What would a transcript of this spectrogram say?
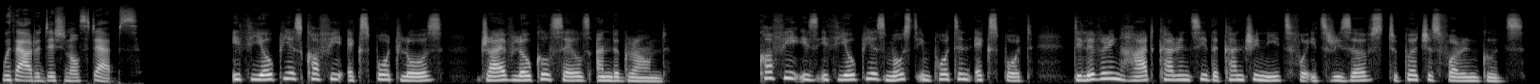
without additional steps. Ethiopia's coffee export laws drive local sales underground. Coffee is Ethiopia's most important export, delivering hard currency the country needs for its reserves to purchase foreign goods.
